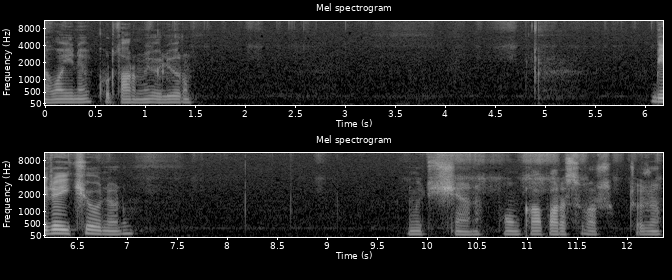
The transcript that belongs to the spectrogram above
Ama yine kurtarmıyor ölüyorum. 1'e 2 oynuyorum. Müthiş yani. 10k parası var çocuğun.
